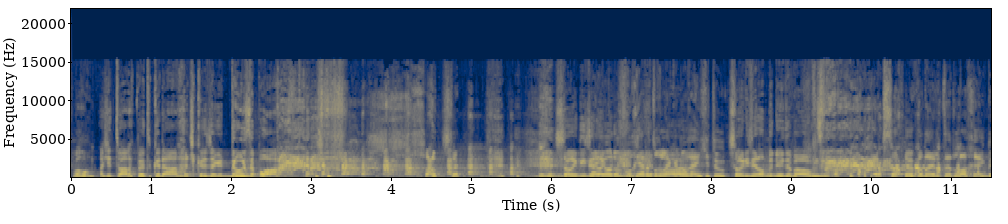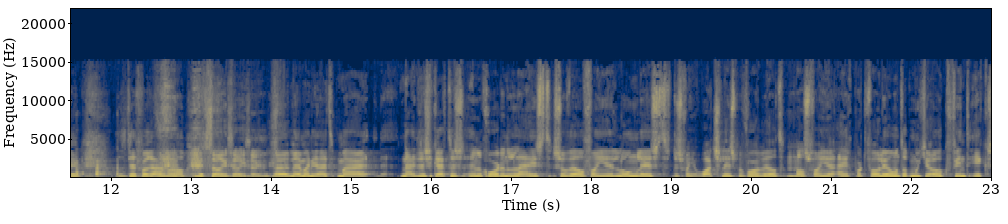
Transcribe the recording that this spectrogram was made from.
Waarom? Als je 12 punten kunt halen, had je kunnen zeggen: Doe ze, boy! Gozer. Sorry, die zit Hey, joh, dan voeg jij er toch lekker Oh. nog eentje toe? Sorry, die zit al minuut in mijn hoofd. Ik zag je ook al de hele tijd lachen. Ik denk, wat is dit voor raar verhaal? sorry, sorry, sorry. Eh, nee, maakt niet uit. Maar, eh, nou, dus je krijgt dus een geordende lijst, zowel van je longlist, dus van je watchlist bijvoorbeeld, als van je eigen portfolio. Want dat moet je ook, vind ik,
